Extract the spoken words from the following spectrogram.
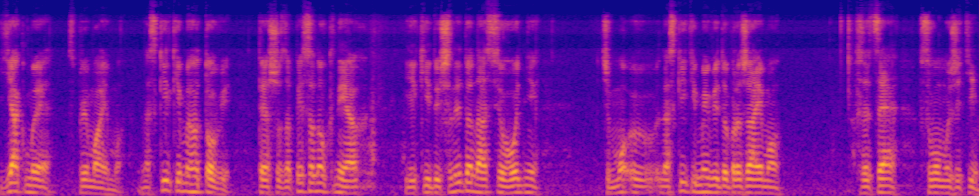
як ми сприймаємо, наскільки ми готові те, що записано в книгах, які дійшли до нас сьогодні, чи е, наскільки ми відображаємо все це в своєму житті.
